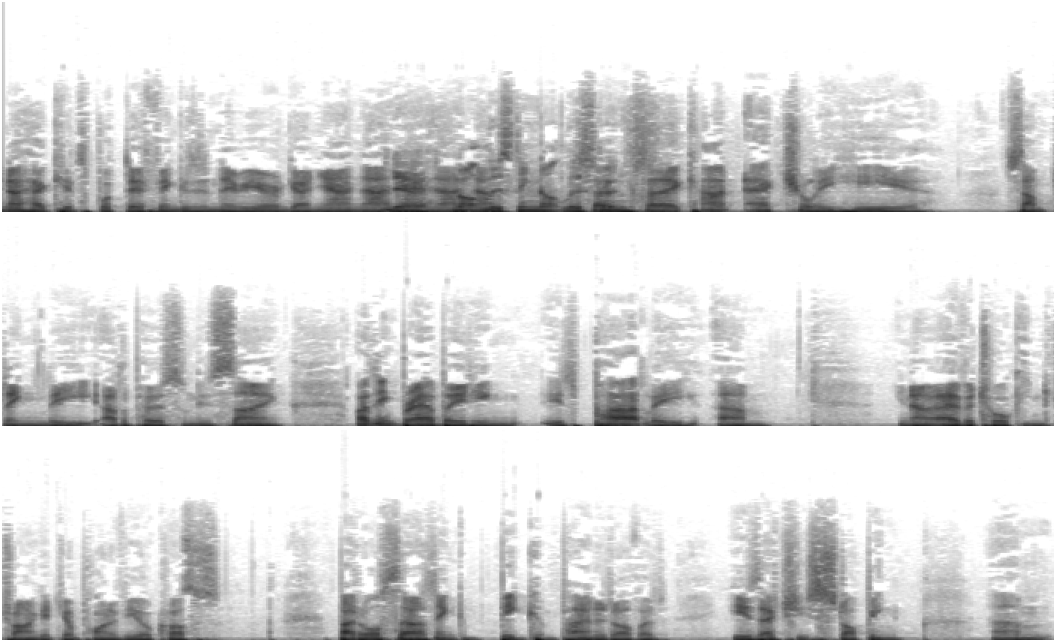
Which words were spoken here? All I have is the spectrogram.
You know how kids put their fingers in their ear and go, nah, nah, Yeah, nah, nah, not nah. listening, not listening. so they can't actually hear something the other person is saying. I think browbeating is partly, um, you know, over talking to try and get your point of view across, but also I think a big component of it is actually stopping um,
